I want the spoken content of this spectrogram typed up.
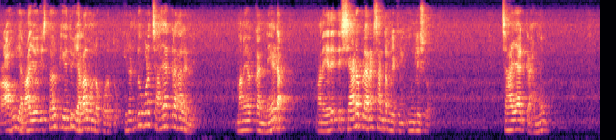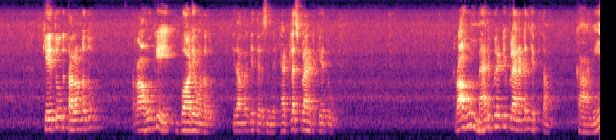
రాహు ఎలా యోగిస్తారు కేతు ఎలా ఉండకూడదు? ఈ రెండు కూడా ఛాయాగ్రహాలండి. మన యొక్క నీడ మన ఏదైతే షాడో ప్లానెట్స్ అంటాం వీటిని ఇంగ్లీష్లో. ఛాయాగ్రహము. కేతువుకి తల ఉండదు రాహుకి బాడీ ఉండదు. ఇది అందరికీ తెలిసిందే. హెడ్లెస్ ప్లానెట్ కేతువు. రాహు మ్యానిపులేటివ్ ప్లానెట్ అని చెప్తాం. కానీ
